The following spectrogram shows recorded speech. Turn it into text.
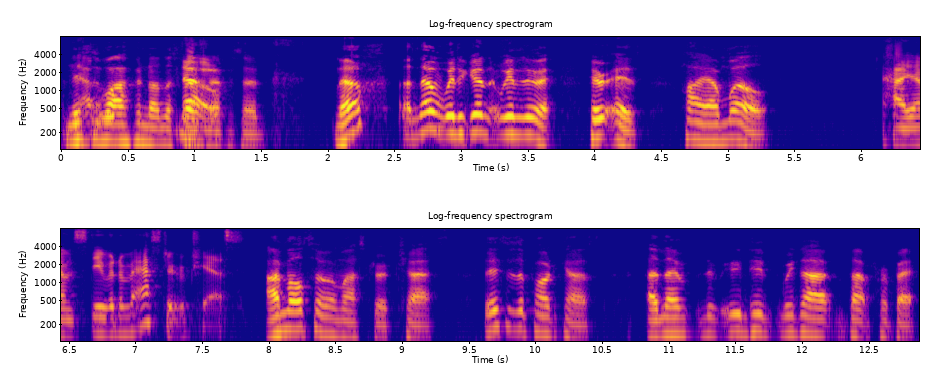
This No. is what happened on the first No. episode. No, no, we're gonna we're gonna do it. Here it is. Hi, I'm Will. Hi, I'm Stephen, a master of chess. I'm also a master of chess. This is a podcast, and then we did we did that for a bit.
